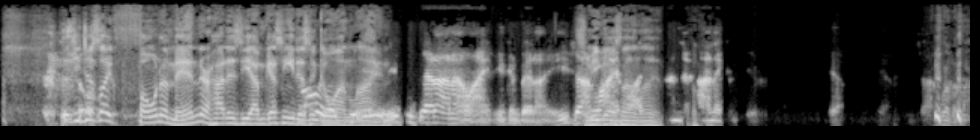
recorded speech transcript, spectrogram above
does he just like phone him in, or how does he? I'm guessing he doesn't no, go online. You, can bet on online. You can bet on. He's so online, he goes online. On, the, on the computer. Yeah, yeah. What a,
